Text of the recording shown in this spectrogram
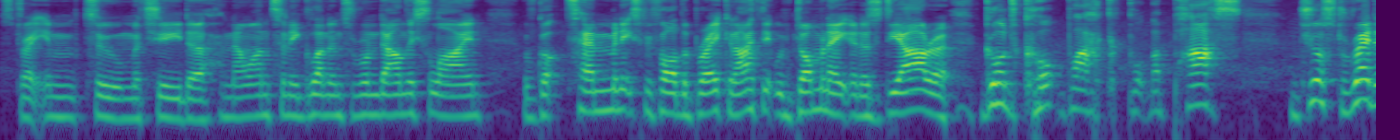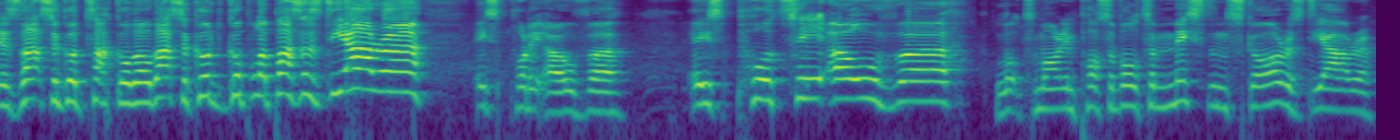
Straight into Machida. Now Anthony Glennon to run down this line. We've got 10 minutes before the break, and I think we've dominated as Diarra. Good cut back, but the pass just read as that's a good tackle, though. That's a good couple of passes. Diarra! He's put it over. He's put it over. Looked more impossible to miss than score as Diarra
